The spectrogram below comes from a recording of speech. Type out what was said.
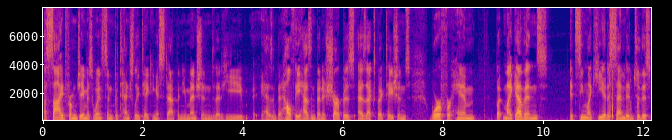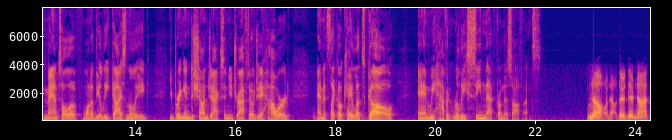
aside from Jameis Winston potentially taking a step, and you mentioned that he hasn't been healthy, hasn't been as sharp as as expectations were for him. But Mike Evans, it seemed like he had ascended to this mantle of one of the elite guys in the league. You bring in DeSean Jackson, you draft OJ Howard, and it's like, okay, let's go and we haven't really seen that from this offense. No, no, they're they're not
